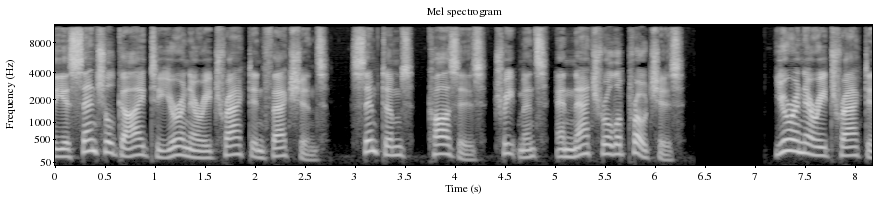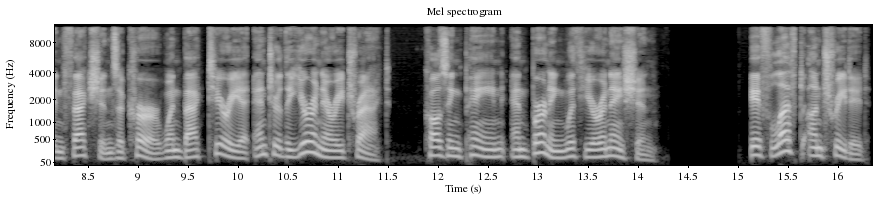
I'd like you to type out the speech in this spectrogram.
The Essential Guide to Urinary Tract Infections Symptoms, Causes, Treatments, and Natural Approaches. Urinary tract infections occur when bacteria enter the urinary tract, causing pain and burning with urination. If left untreated,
